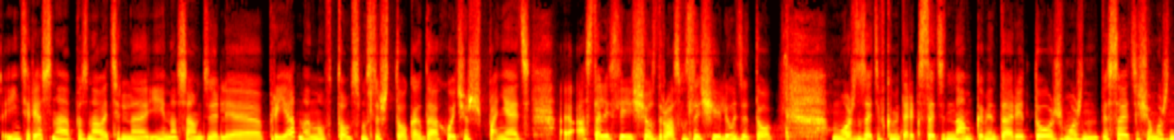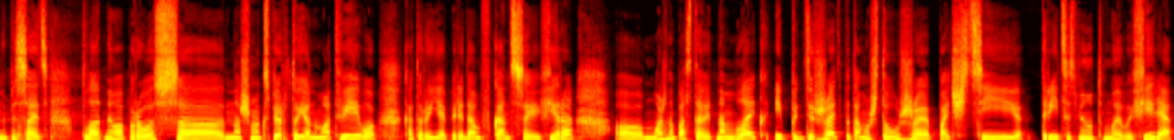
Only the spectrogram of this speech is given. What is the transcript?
интересно, познавательно и на самом деле приятно, ну, в том смысле, что когда хочешь понять, остались ли еще здравомыслящие люди, то можно зайти в комментарии. Кстати, нам комментарии тоже можно написать. Еще можно написать платный вопрос э, нашему эксперту Яну Матвееву, который я передам в конце эфира. Э, можно поставить нам лайк и поддержать, потому что уже почти 30 минут мы в эфире,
